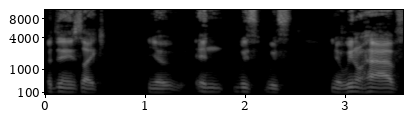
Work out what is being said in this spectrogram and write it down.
but then he's like, "You know, in with with you know, we don't have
